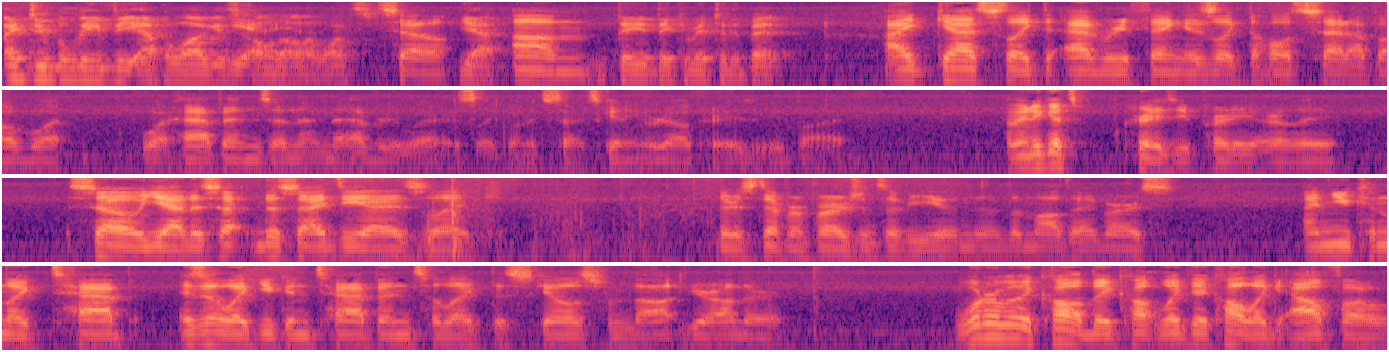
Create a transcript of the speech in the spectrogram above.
I, I do believe the epilogue is Yeah, called yeah. All at Once. So Yeah. um, They, they commit to the bit. I guess like the everything is like the whole setup of what what happens, and then the everywhere is like when it starts getting real crazy. But I mean, it gets crazy pretty early. So yeah, this this idea is like there's different versions of you in the, the multiverse, and you can like tap. Is it like you can tap into like the skills from the your other? What are they called? They call like they call like Alpha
